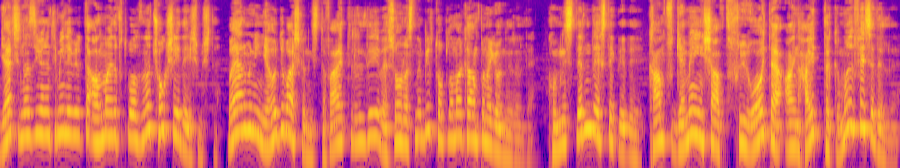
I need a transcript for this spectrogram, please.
Gerçi Nazi yönetimiyle birlikte Almanya'da futbol adına çok şey değişmişti. Bayern Münih'in Yahudi başkanı istifa ettirildi ve sonrasında bir toplama kampına gönderildi. Komünistlerin desteklediği Kampfgemeinschaft für Heute Einheit takımı feshedildi.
